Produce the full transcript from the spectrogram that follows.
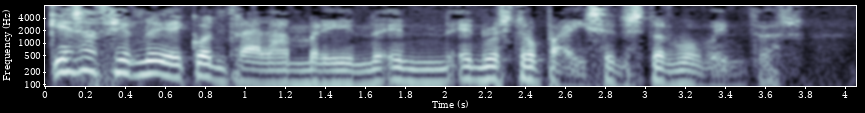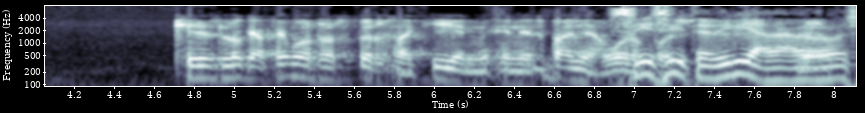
¿Qué es hacer contra el hambre en, en, nuestro país en estos momentos? ¿Qué es lo que hacemos nosotros aquí en, España? sí, sí, pues, te diría,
